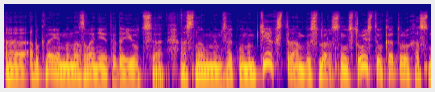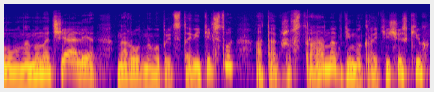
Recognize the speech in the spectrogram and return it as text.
Э, Обыкновенно название это дается основным законом тех стран, государственное устройство в которых основано на начале народного представительства, а также в странах демократических,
